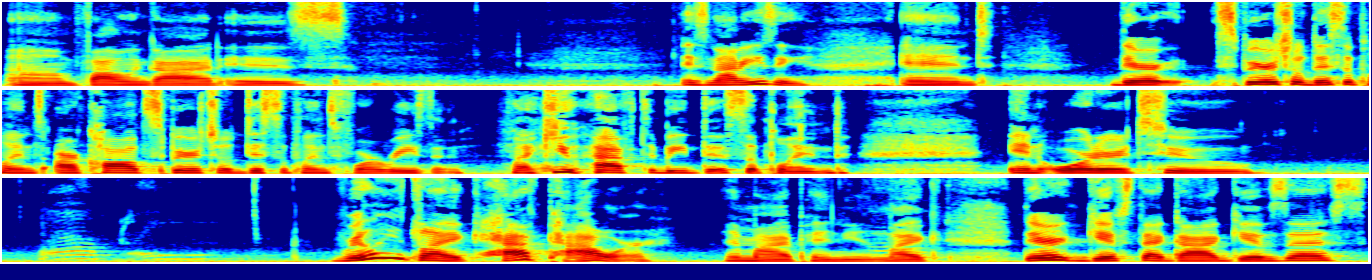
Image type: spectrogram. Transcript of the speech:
Um, following God is is not easy, and their spiritual disciplines are called spiritual disciplines for a reason. Like you have to be disciplined in order to really like have power in my opinion. Like there are gifts that God gives us,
